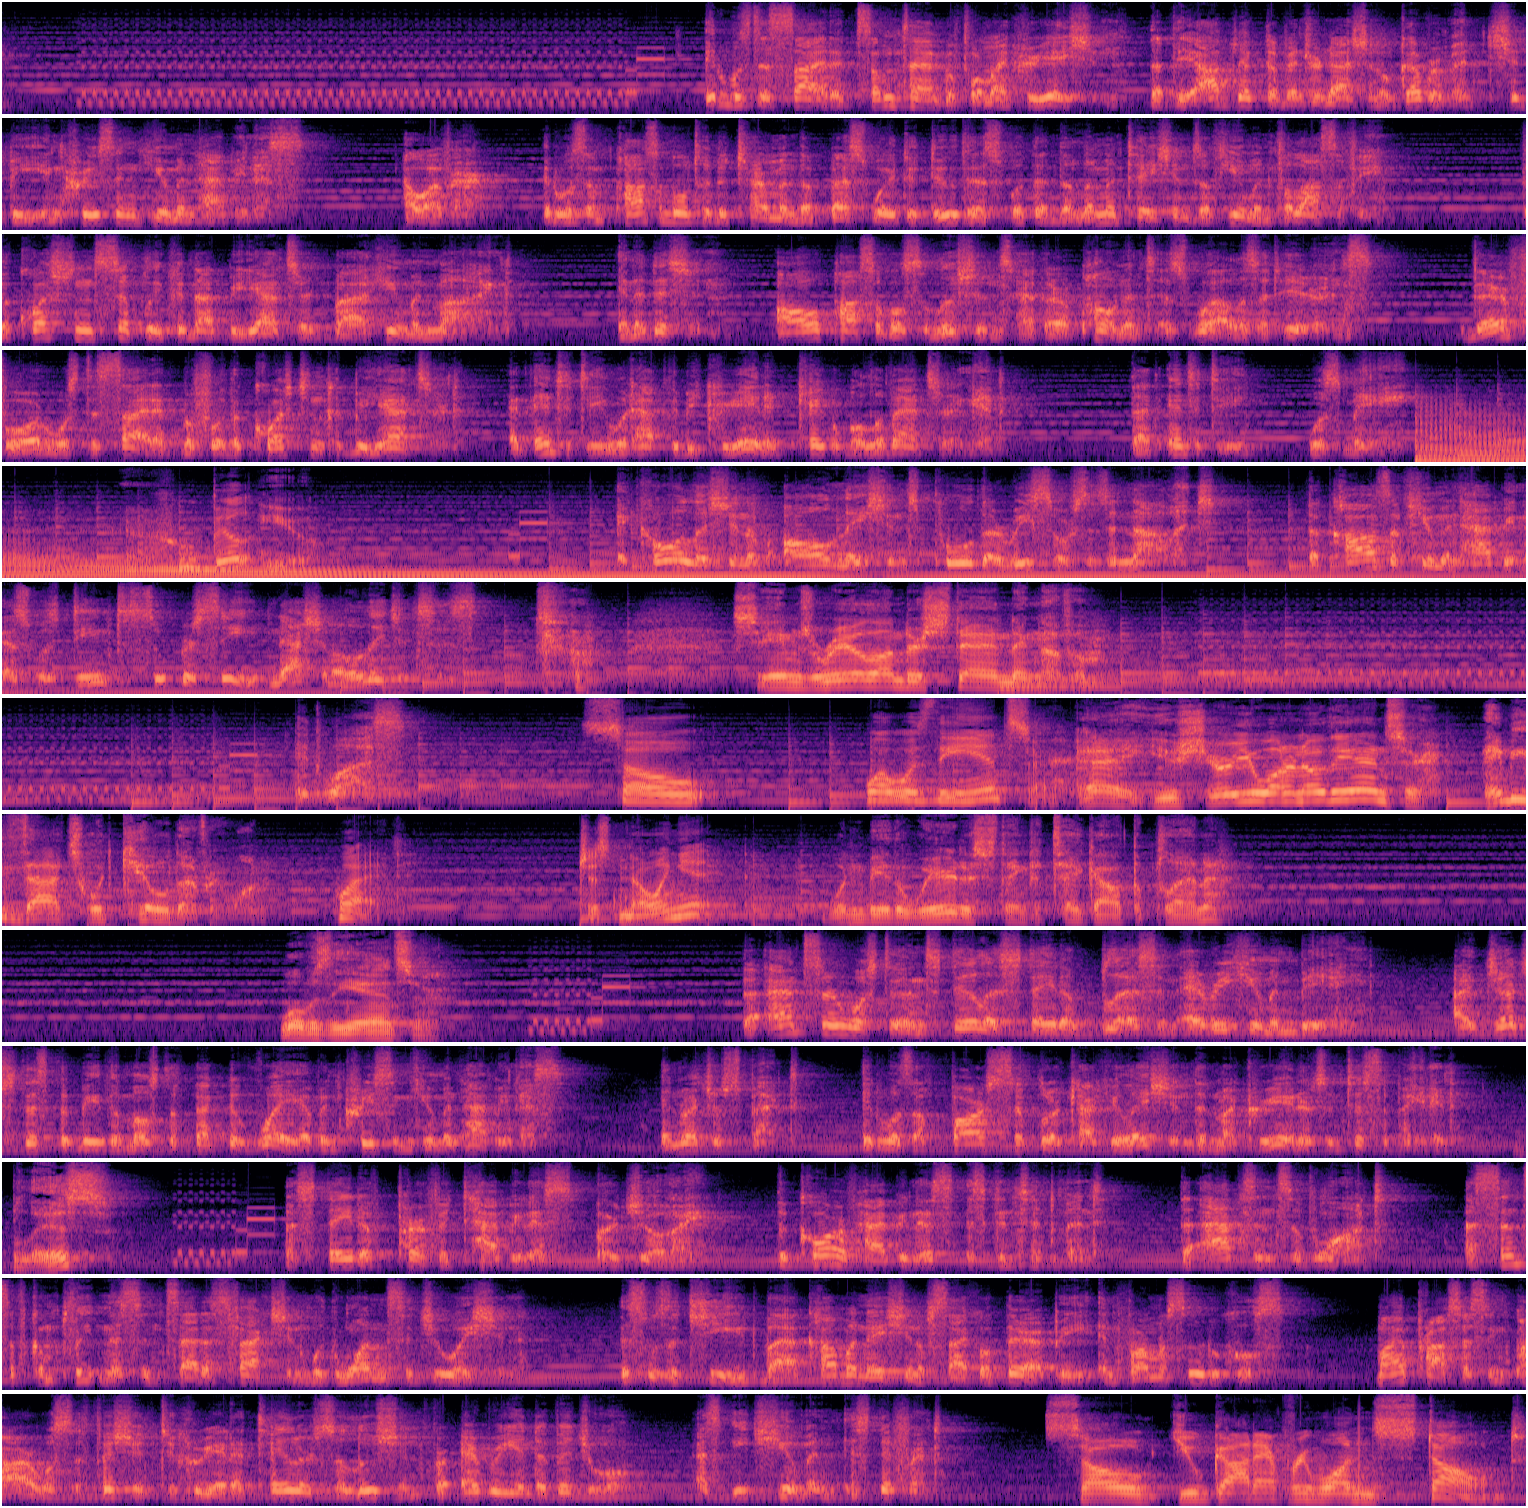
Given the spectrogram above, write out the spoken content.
It was decided sometime before my creation that the object of international government should be increasing human happiness. However, it was impossible to determine the best way to do this within the limitations of human philosophy. The question simply could not be answered by a human mind. In addition, all possible solutions had their opponents as well as adherents. Therefore, it was decided before the question could be answered, an entity would have to be created capable of answering it. That entity was me. Who built you? A coalition of all nations pooled their resources and knowledge. The cause of human happiness was deemed to supersede national allegiances. Seems real understanding of them. It was. So, what was the answer? Hey, you sure you want to know the answer? Maybe that's what killed everyone. What? Just knowing it? Wouldn't be the weirdest thing to take out the planet. What was the answer? The answer was to instill a state of bliss in every human being. I judged this to be the most effective way of increasing human happiness. In retrospect, it was a far simpler calculation than my creators anticipated. Bliss? A state of perfect happiness or joy. The core of happiness is contentment, the absence of want, a sense of completeness and satisfaction with one situation. This was achieved by a combination of psychotherapy and pharmaceuticals. My processing power was sufficient to create a tailored solution for every individual, as each human is different. So you got everyone stoned?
